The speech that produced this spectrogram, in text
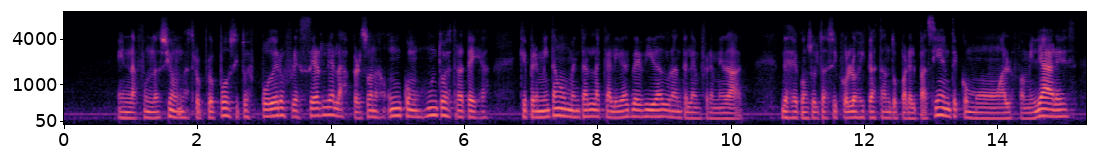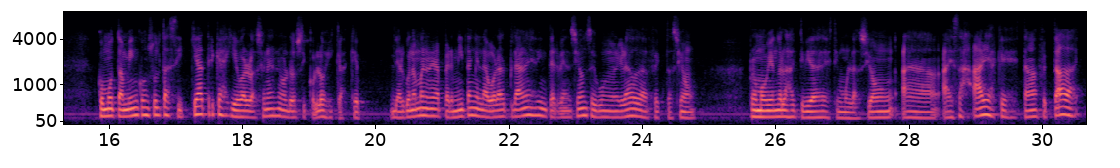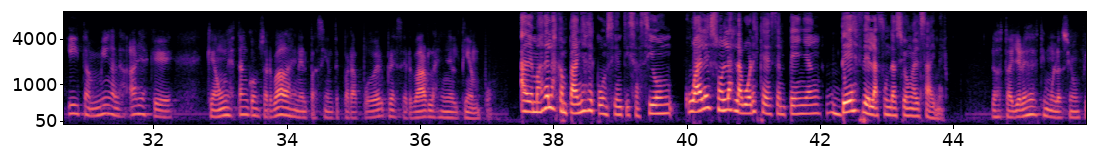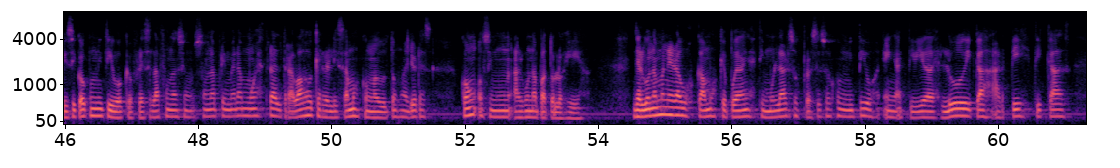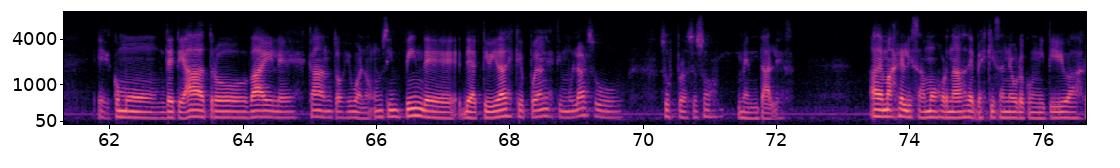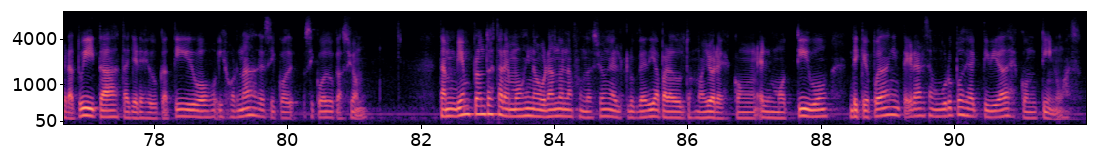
En la fundación nuestro propósito es poder ofrecerle a las personas un conjunto de estrategias que permitan aumentar la calidad de vida durante la enfermedad, desde consultas psicológicas tanto para el paciente como a los familiares, como también consultas psiquiátricas y evaluaciones neuropsicológicas que de alguna manera permitan elaborar planes de intervención según el grado de afectación promoviendo las actividades de estimulación a, esas áreas que están afectadas y también a las áreas que, aún están conservadas en el paciente para poder preservarlas en el tiempo. Además de las campañas de concientización, ¿cuáles son las labores que desempeñan desde la Fundación Alzheimer? Los talleres de estimulación físico-cognitivo que ofrece la Fundación son la primera muestra del trabajo que realizamos con adultos mayores con o sin alguna patología. De alguna manera buscamos que puedan estimular sus procesos cognitivos en actividades lúdicas, artísticas, eh, como de teatro, bailes, cantos y bueno, un sinfín de, actividades que puedan estimular sus procesos mentales. Además realizamos jornadas de pesquisa neurocognitivas gratuitas, talleres educativos y jornadas de psicoeducación. También pronto estaremos inaugurando en la Fundación el Club de Día para Adultos Mayores con el motivo de que puedan integrarse en grupos de actividades continuas.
